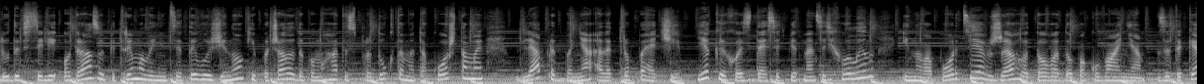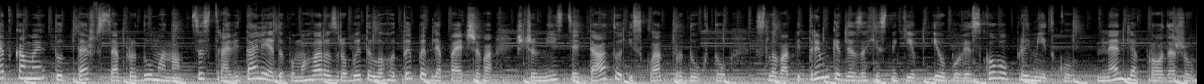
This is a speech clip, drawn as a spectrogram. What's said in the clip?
Люди в селі одразу підтримали ініціативу жінок і почали допомагати з продуктами та коштами для придбання електропечі. Якихось 10-15 хвилин, і нова порція вже готова до пакування. З етикетками тут теж все продумано. Сестра Віталія допомогла розробити логотипи для печива, що містять дату і склад продукту, слова підтримки для захисників і обов'язково примітку не для продажу.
